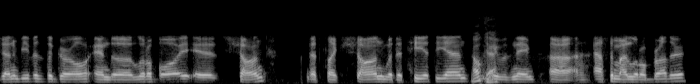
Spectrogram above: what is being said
Genevieve is the girl, and the little boy is Shant. That's like Sean with a T at the end. Okay. He was named uh, after my little brother.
